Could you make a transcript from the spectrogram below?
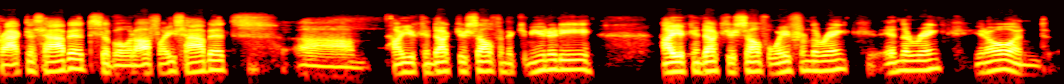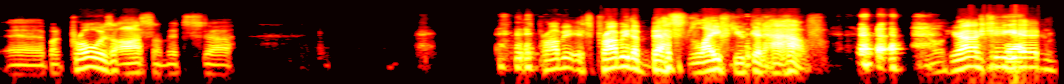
practice habits, about off ice habits, um, how you conduct yourself in the community, how you conduct yourself away from the rink, in the rink, you know. And uh, but pro is awesome. It's uh, it's probably it's probably the best life you could have. you know, you're actually yeah. getting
